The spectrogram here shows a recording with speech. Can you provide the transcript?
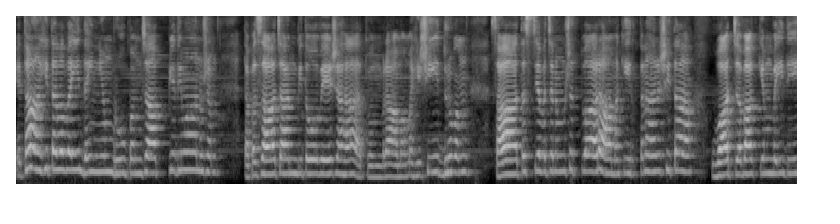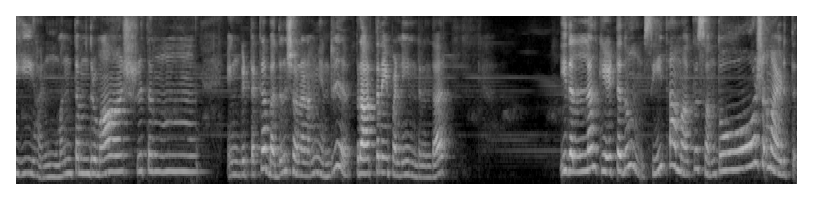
யதா ஹி தவ வைதைன்யம் ரூபம் சாப்பியதி மானுஷம் தபசா சான்விதோ வேஷா துவம் ராம மகிஷீ த்ருவம். सा तस्य वचनं श्रुत्वा रामकीर्तनहर्षिता उवाच वाक्यं वैदेही हनुमन्तं द्रुमाश्रितम् எங்கிட்டக்க பதில் சொல்லணும் என்று பிரார்த்தனை பண்ணிட்டு இருந்தார் இதெல்லாம் கேட்டதும் சீதாமாக்கு சந்தோஷமாயிடுத்து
